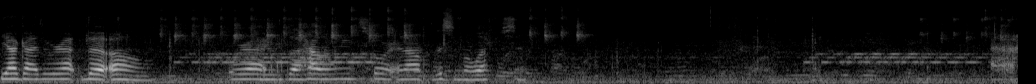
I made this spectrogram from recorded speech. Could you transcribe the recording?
Yeah, guys, we're at the um, we're at the Halloween store, and I'm, this is Maleficent. Ah,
